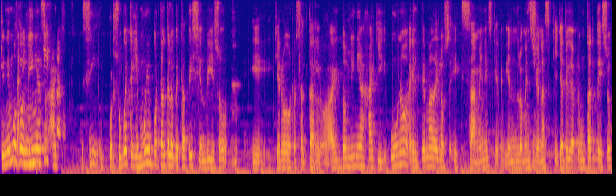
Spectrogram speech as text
Tenemos dos líneas. Sí, por supuesto, y es muy importante lo que estás diciendo y eso eh, quiero resaltarlo. Hay dos líneas aquí. Uno, el tema de los exámenes, que bien lo mencionas, que ya te voy a preguntar de eso,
